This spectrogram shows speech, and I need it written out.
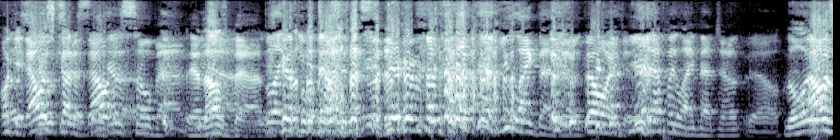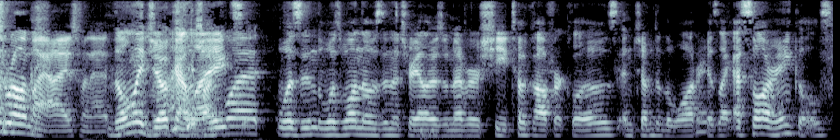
Wow. Okay, that was kind are of so that It was was so bad. yeah, that was bad. But like even though you like that joke. No, I did. You definitely like that joke. Yeah. The only I was one- rolling my eyes when I. The only joke I was like, liked was in was one that was in the trailers. Whenever she took off her clothes and jumped in the water, it was like I saw her ankles.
